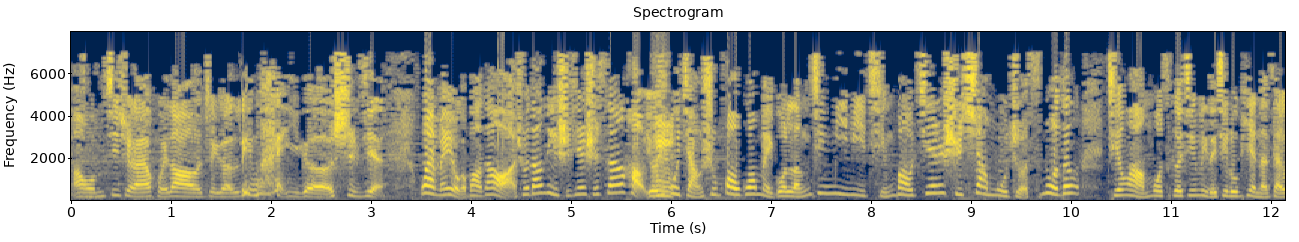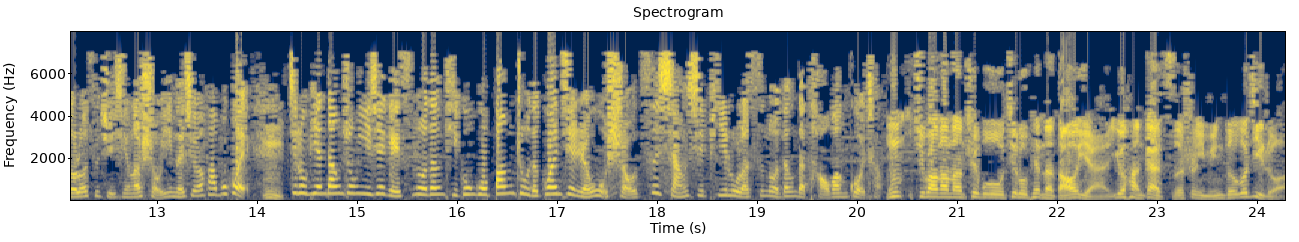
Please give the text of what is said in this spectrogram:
啊，我们继续来回到这个另外一个事件。外媒有个报道啊，说当地时间十三号，有一部讲述曝光美国棱镜秘密情报监视项目者斯诺登前往莫斯科经历的纪录片呢，在俄罗斯举行了首映的新闻发布会。嗯纪录片当中，一些给斯诺登提供过帮助的关键人物，首次详细披露了斯诺登的逃亡过程。嗯，据报道呢，这部纪录片的导演约翰盖茨是一名德国记者，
